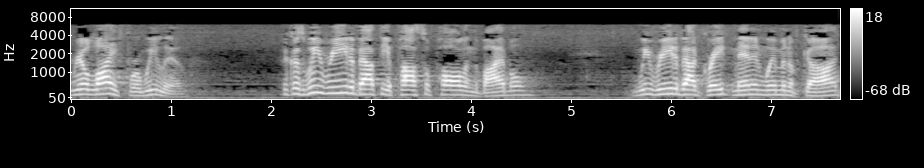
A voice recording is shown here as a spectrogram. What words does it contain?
real life where we live. Because we read about the Apostle Paul in the Bible. We read about great men and women of God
